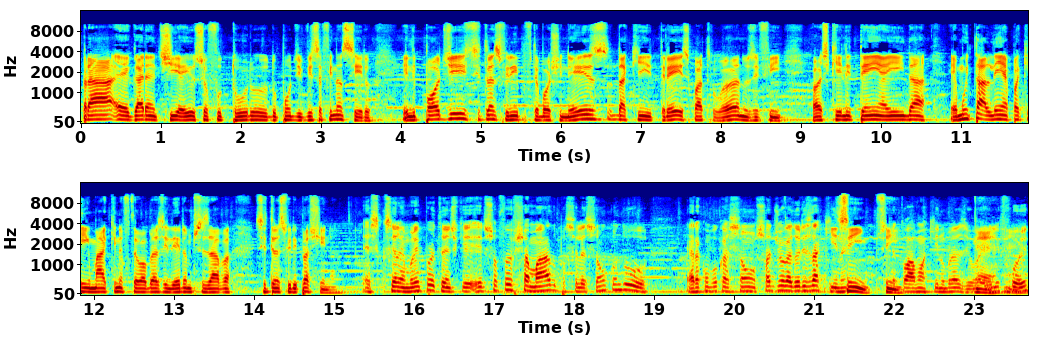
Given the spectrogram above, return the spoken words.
para é, garantir aí o seu futuro do ponto de vista financeiro. Ele pode se transferir para o futebol chinês daqui 3, 4 anos, enfim. Eu acho que ele tem ainda é muita lenha para queimar aqui no futebol brasileiro, não precisava se transferir para a China. Esse que você lembrou é importante, que ele só foi chamado para a seleção quando era convocação só de jogadores daqui, né? Sim, sim. Que atuavam aqui no Brasil. É, Aí ele foi.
